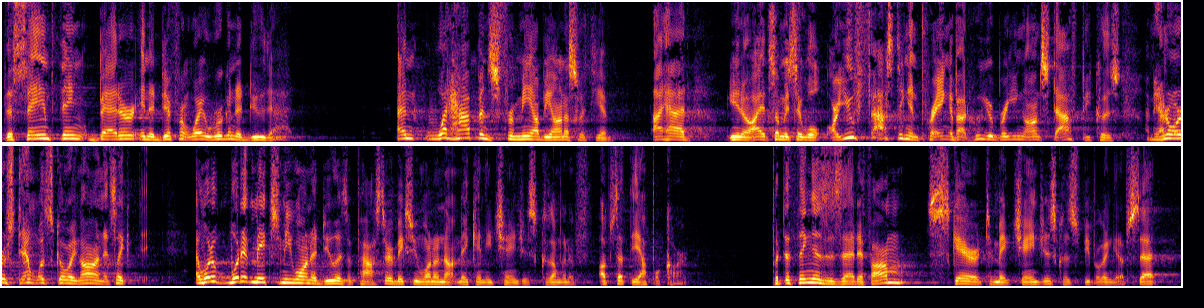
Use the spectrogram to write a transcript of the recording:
the same thing better in a different way, we're going to do that. And what happens for me, I'll be honest with you. I had you know, I had somebody say, well, are you fasting and praying about who you're bringing on staff? Because, I mean, I don't understand what's going on. It's like, and what it, what it makes me want to do as a pastor, it makes me want to not make any changes because I'm going to upset the apple cart. But the thing is, is that if I'm scared to make changes because people are going to get upset,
